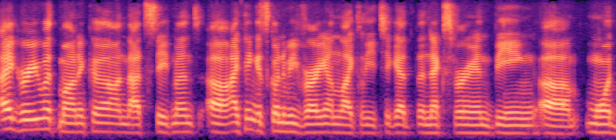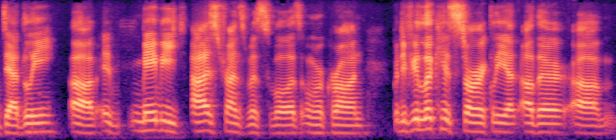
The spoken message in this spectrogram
I agree with Monica on that statement. Uh, I think it's going to be very unlikely to get the next variant being um, more deadly. Uh, it may be as transmissible as Omicron, but if you look historically at other um,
